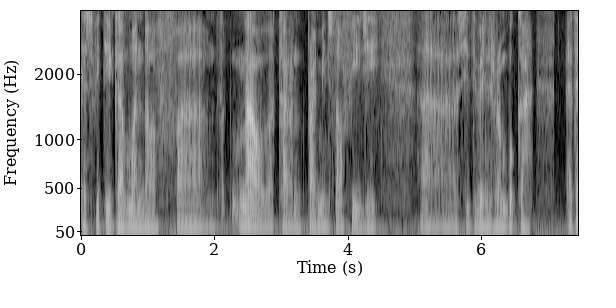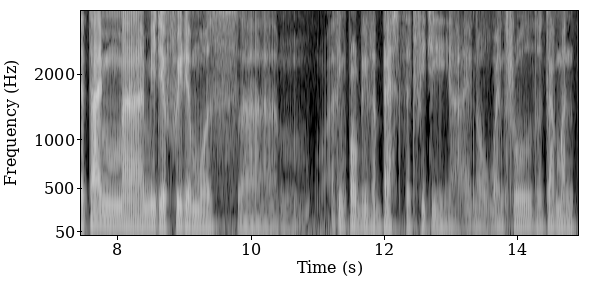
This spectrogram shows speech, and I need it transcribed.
SVT government of uh, now the current Prime Minister of Fiji, uh, Sitiveni Rabuka. At the time, uh, media freedom was, um, I think, probably the best that Fiji, uh, you know, went through. The government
